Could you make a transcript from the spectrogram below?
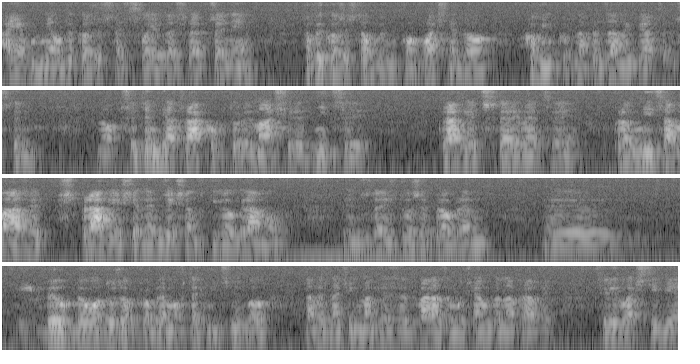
a jakbym miał wykorzystać swoje doświadczenie, to wykorzystałbym go właśnie do kominków napędzanych wiatrem. Z tym, no, przy tym wiatraku, który ma średnicy prawie 4 metry, prądnica waży prawie 70 kg, więc dość duży problem. Yy, Był, było dużo problemów technicznych, bo nawet na filmach jest, że dwa razy musiałem go naprawić. Czyli właściwie,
